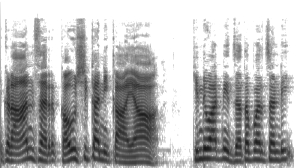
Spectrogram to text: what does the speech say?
ఇక్కడ ఆన్సర్ కౌశిక నికాయ. కింది వాటిని జతపరచండి.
